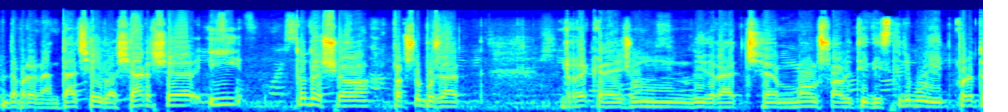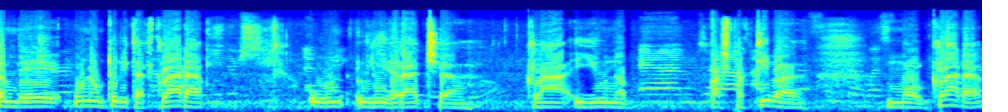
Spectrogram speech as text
d'aprenentatge i la xarxa i tot això, per suposat, requereix un lideratge molt sòlid i distribuït, però també una autoritat clara, un lideratge clar i una perspectiva molt clara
